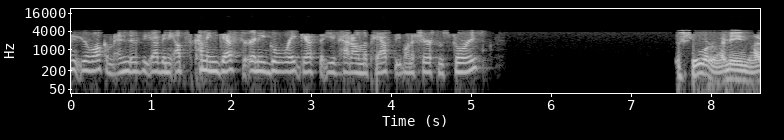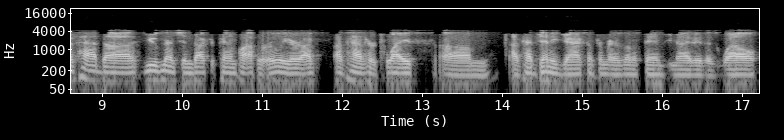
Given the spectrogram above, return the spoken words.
You're welcome. And do you have any upcoming guests or any great guests that you've had on the past that you want to share some stories? Sure. I mean, I've had uh, you mentioned Dr. Pam Popper earlier. I've I've had her twice. Um, I've had Jenny Jackson from Arizona Stands United as well.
